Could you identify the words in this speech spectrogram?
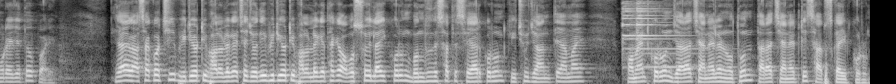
মরে যেতেও পারে। যাই হোক, আশা করছি ভিডিওটি ভালো লেগেছে। যদি ভিডিওটি ভালো লেগে থাকে, অবশ্যই লাইক করুন, বন্ধুদের সাথে শেয়ার করুন, কিছু জানতে আমায় কমেন্ট করুন। যারা চ্যানেলে নতুন, তারা চ্যানেলটি সাবস্ক্রাইব করুন।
